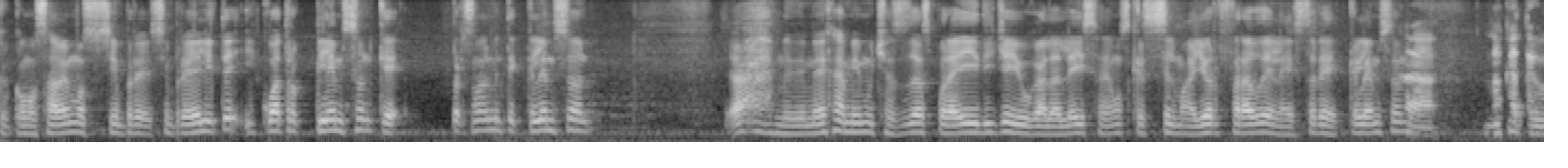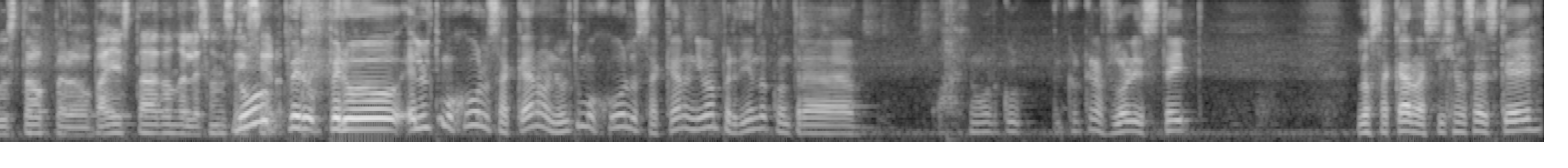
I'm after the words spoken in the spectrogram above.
que como sabemos siempre, siempre élite. Y cuatro Clemson, que personalmente Clemson ah, me, deja a mí muchas dudas por ahí. DJ Ugalalei, sabemos que ese es el mayor fraude en la historia de Clemson. Ah, nunca te gustó, pero vaya está dándoles un 6-0. No, pero, pero el último juego lo sacaron, el último juego lo sacaron. Iban perdiendo contra... creo que era Florida State. Lo sacaron, así dijeron, ¿sabes qué?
